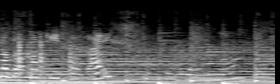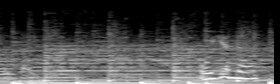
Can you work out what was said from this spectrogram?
Nyo ba makita guys? Kulay na. Oh, yan o.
